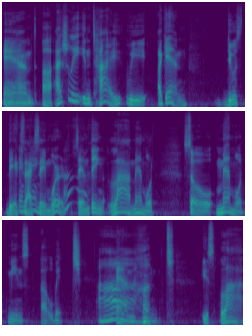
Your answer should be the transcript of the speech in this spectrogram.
And uh, actually, in Thai, we again use the exact same, same word, ah. same thing, la memot. So memot means a witch, ah. and hunt is la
